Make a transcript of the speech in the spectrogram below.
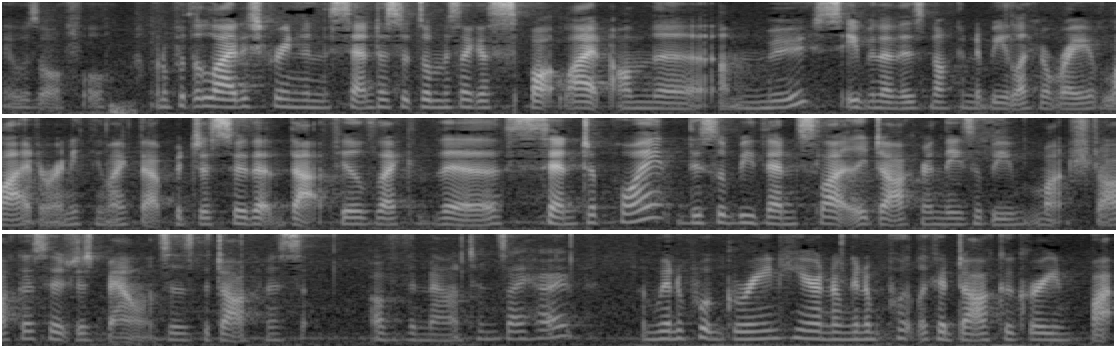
It was awful. I'm to put the lighter green in the center so it's almost like a spotlight on the um, moose, even though there's not going to be like a ray of light or anything like that, but just so that that feels like the center point. This will be then slightly darker and these will be much darker, so it just balances the darkness of the mountains, I hope. I'm going to put green here and I'm going to put like a darker green by,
